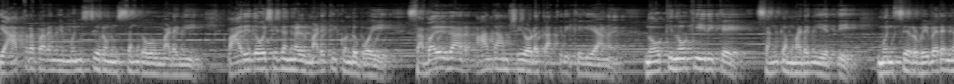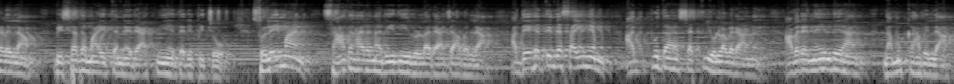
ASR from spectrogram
യാത്ര പറഞ്ഞ് മുൻസിറും സംഘവും മടങ്ങി. പാരിതോഷികങ്ങൾ മടക്കിക്കൊണ്ടുപോയി സഭയുകാർ ആകാംക്ഷയോടെ കാത്തിരിക്കുകയാണ്. നോക്കി നോക്കിയിരിക്കെ സംഘം മടങ്ങിയെത്തി. മുൻസിർ വിവരങ്ങളെല്ലാം വിശദമായി തന്നെ രാജ്ഞിയെ ധരിപ്പിച്ചു. സുലൈമാൻ സാധാരണ രീതിയിലുള്ള രാജാവല്ല. അദ്ദേഹത്തിന്റെ സൈന്യം അത്ഭുത ശക്തിയുള്ളവരാണ് അവരെ നേരിടാൻ നമുക്കാവില്ല.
